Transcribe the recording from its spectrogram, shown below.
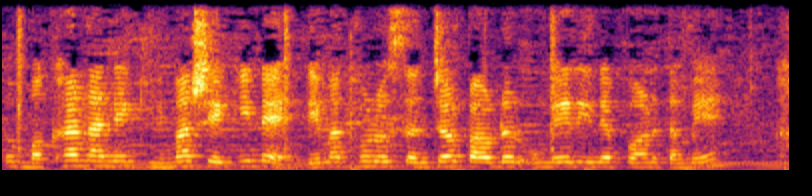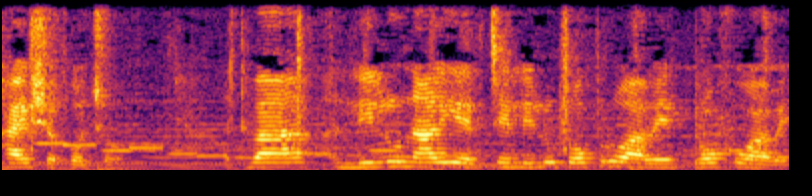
તો મખાનાને ઘીમાં શેકીને તેમાં થોડો સંચળ પાવડર ઉમેરીને પણ તમે ખાઈ શકો છો. અથવા લીલું નાળિયેર જે લીલું ટોપરું આવે ટોફું આવે,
